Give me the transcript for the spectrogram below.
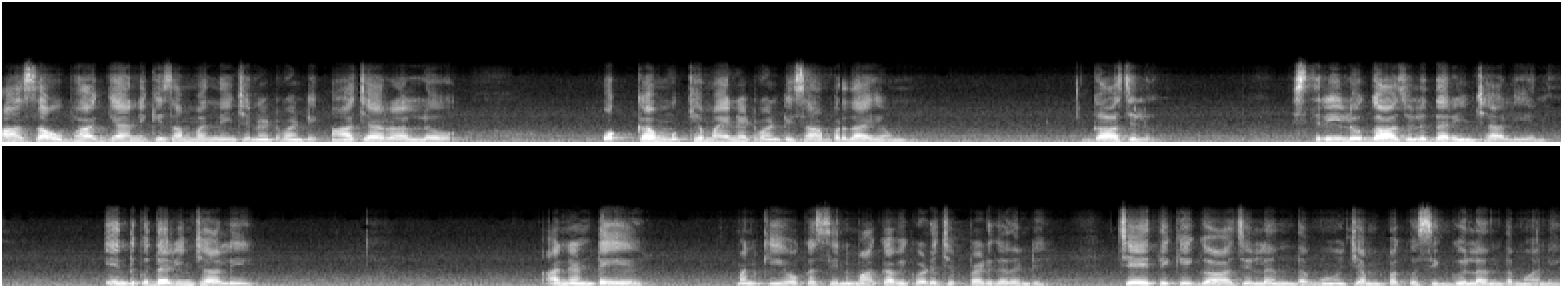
ఆ సౌభాగ్యానికి సంబంధించినటువంటి ఆచారాల్లో ఒక్క ముఖ్యమైనటువంటి సాంప్రదాయం గాజులు. స్త్రీలు గాజులు ధరించాలి అని. ఎందుకు ధరించాలి? అని అంటే మనకి ఒక సినిమా కవి కూడా చెప్పాడు కదండి. చేతికి గాజులందము చెంపకు సిగ్గులందము అని.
